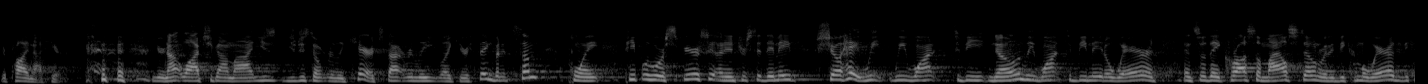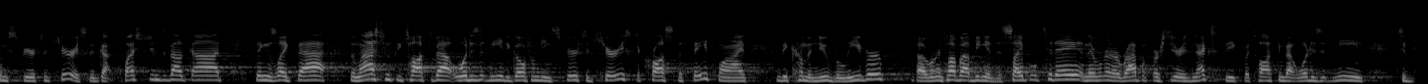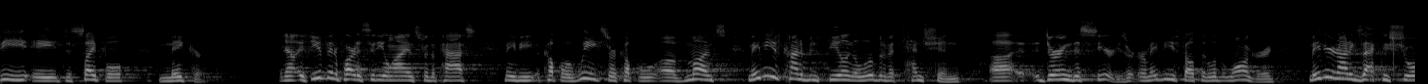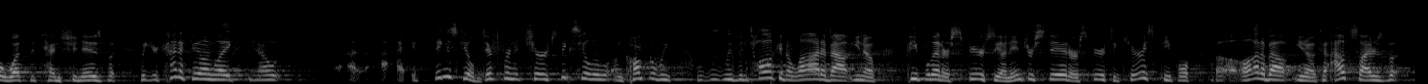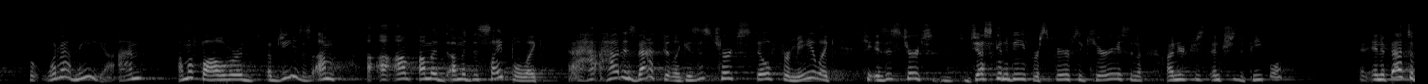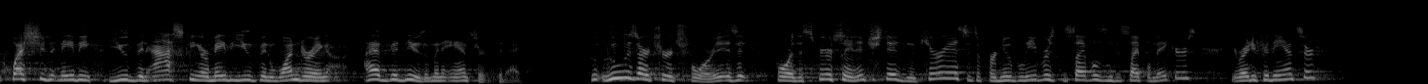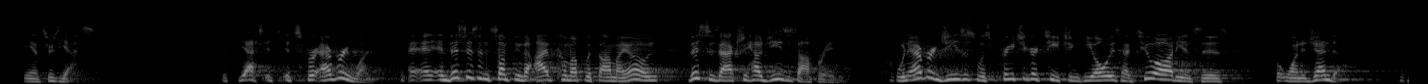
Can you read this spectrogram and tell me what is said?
you're probably not here. you're not watching online. You just, you just don't really care. It's not really like your thing. But at some point, people who are spiritually uninterested, they may show, hey, we, we want to be known, we want to be made aware. And, and so they cross a milestone where they become aware, they become spiritually curious. They've got questions about God, things like that. Then last week we talked about what does it mean to go from being spiritually curious to cross the faith line and become a new believer. Uh, we're going to talk about being a disciple today, and then we're going to wrap up our series next week by talking about what does it mean to be a disciple maker. Now, if you've been a part of City Alliance for the past maybe a couple of weeks or a couple of months, maybe you've kind of been feeling a little bit of a tension uh, during this series, or, or, maybe you felt it a little bit longer. Maybe you're not exactly sure what the tension is, but, but you're kind of feeling like, you know, if things feel different at church, things feel a little uncomfortable. We, we, have been talking a lot about, you know, people that are spiritually uninterested or spiritually curious people, a, a lot about, you know, to outsiders, but, but what about me? I'm, I'm a follower of Jesus. I'm, I'm, I'm, a, I'm a disciple. Like, how, how does that feel? Like, is this church still for me? Like, is this church just going to be for spiritually curious and uninterested people? And, if that's a question that maybe you've been asking or maybe you've been wondering, I have good news. I'm going to answer it today. Who, who is our church for? Is it for the spiritually uninterested and curious? Is it for new believers, disciples, and disciple makers? You ready for the answer? The answer is yes. It's yes, it's, it's for everyone. And, and this isn't something that I've come up with on my own. This is actually how Jesus operated. Whenever Jesus was preaching or teaching, he always had two audiences, but one agenda.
